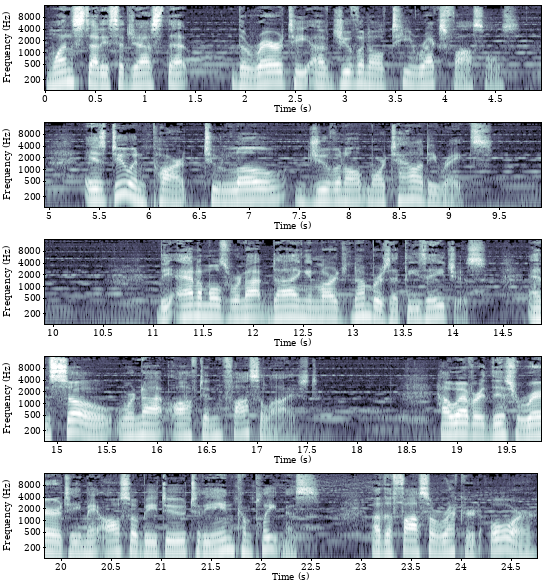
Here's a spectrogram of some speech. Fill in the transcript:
One study suggests that the rarity of juvenile T. rex fossils is due in part to low juvenile mortality rates. The animals were not dying in large numbers at these ages, and so were not often fossilized. However, this rarity may also be due to the incompleteness of the fossil record or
